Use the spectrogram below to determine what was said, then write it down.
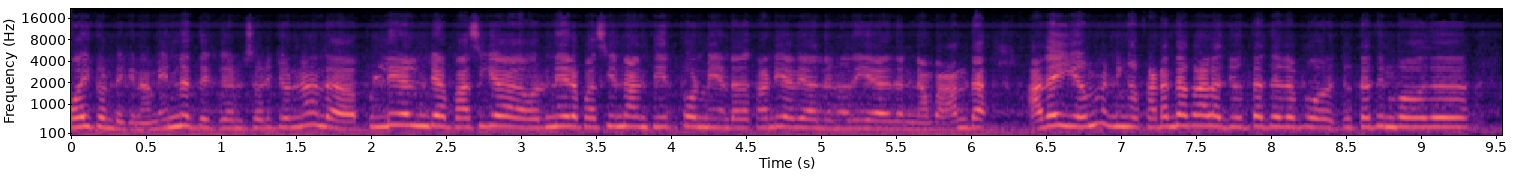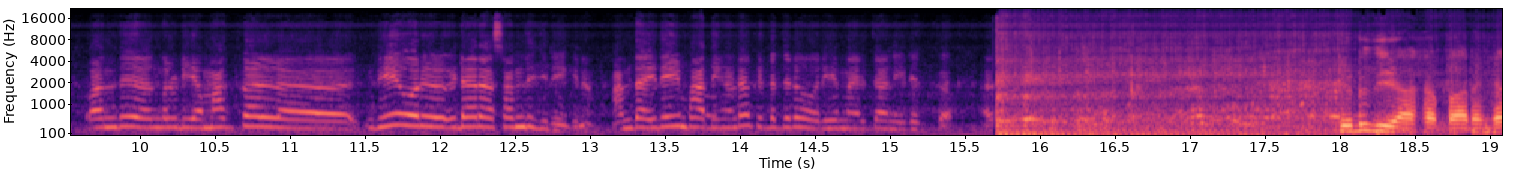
போய்கொண்டிருக்கணும் என்னத்துக்குன்னு சொல்லி சொன்னால் அந்த பிள்ளைகளுடைய பசிய ஒரு நேர பசியை நான் தீர்க்கணுன்றதுக்காண்டி அவை அதில் நிறைய நம்ம அந்த அதையும் நீங்கள் கடந்த கால யுத்தத்தில் போ யுத்தத்தின் போது வந்து எங்களுடைய மக்கள் இதே ஒரு இடரை சந்திச்சிருக்கணும். அந்த இதையும் பார்த்தீங்கன்னா கிட்டத்தட்ட ஒரே மாதிரி தான் இருக்கு. இறுதியாக பாருங்க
